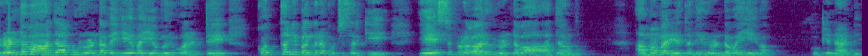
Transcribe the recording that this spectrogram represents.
రెండవ ఆదాము రెండవ ఏవ ఎవరు అనంటే కొత్త నిబంధనకు వచ్చేసరికి ఏసుకుల వారు రెండవ ఆదాము అమ్మ మరియ రెండవ ఏవ. ఓకేనా అండి?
